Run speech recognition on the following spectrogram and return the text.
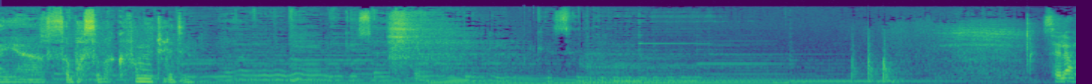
Koray ya sabah sabah kafamı kızım Selam.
